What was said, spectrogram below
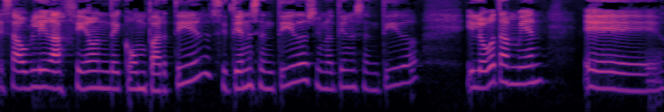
esa obligación de compartir, si tiene sentido, si no tiene sentido. Y luego también, eh,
